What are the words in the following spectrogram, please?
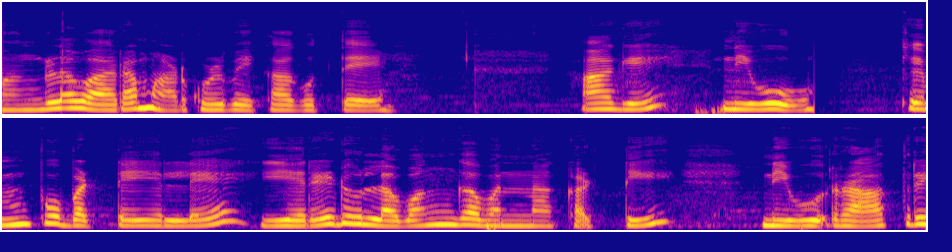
ಮಂಗಳವಾರ ಮಾಡಿಕೊಳ್ಬೇಕಾಗುತ್ತೆ. ಹಾಗೆ ನೀವು ಕೆಂಪು ಬಟ್ಟೆಯಲ್ಲೇ ಎರಡು ಲವಂಗವನ್ನು ಕಟ್ಟಿ ನೀವು ರಾತ್ರಿ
